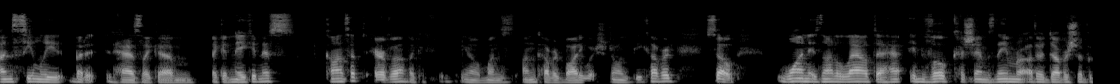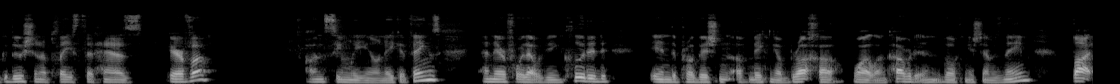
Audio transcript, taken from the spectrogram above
unseemly, but it, it has like um like a nakedness concept. Erva, like you know one's uncovered body, which should only be covered. So one is not allowed to ha- invoke Hashem's name or other davar shabbat in a place that has erva, unseemly, you know, naked things and therefore that would be included in the prohibition of making a bracha while uncovered and invoking Hashem's name. But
